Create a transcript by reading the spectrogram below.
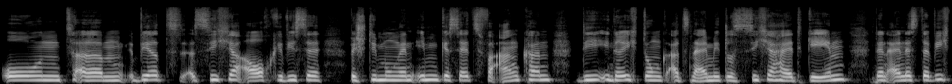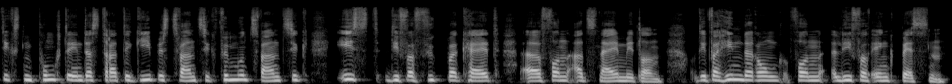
und ähm, wird sicher auch gewisse Bestimmungen im Gesetz verankern, die in Richtung Arzneimittelsicherheit gehen. Denn eines der wichtigsten Punkte in der Strategie bis 2025 ist die Verfügbarkeit äh, von Arzneimitteln, die Verhinderung von Lieferengpässen.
